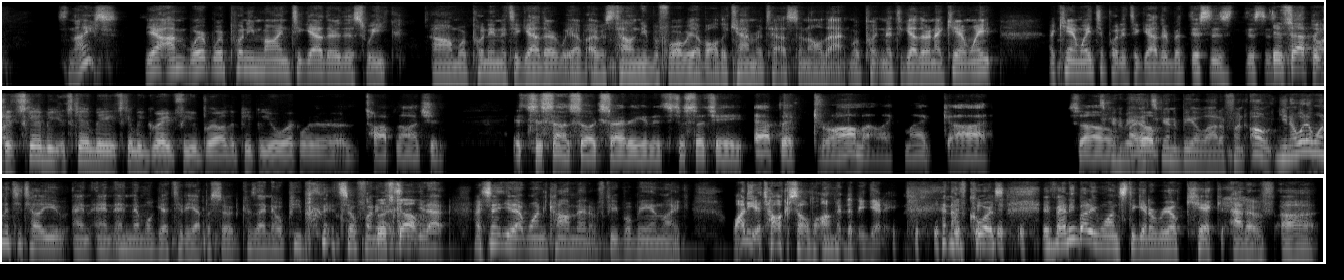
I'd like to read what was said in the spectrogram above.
It's nice. Yeah, I'm. We're we're putting mine together this week. Um, we're putting it together. We have. I was telling you before. We have all the camera tests and all that, and we're putting it together. And I can't wait. I can't wait to put it together. But this is this is It's epic. start. It's gonna be. It's gonna be. It's gonna be great for you, bro. The people you're working with are top notch, and it just sounds so exciting. And it's just such a epic drama. Like my god. So It's gonna be it's gonna be a lot of fun. Oh, you know what I wanted to tell you, and and and then we'll get to the episode because I know people. It's so funny. Let's I go. That I sent you that one comment of people being like, "Why do you talk so long at the beginning?" and of course, if anybody wants to get a real kick out of, uh,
